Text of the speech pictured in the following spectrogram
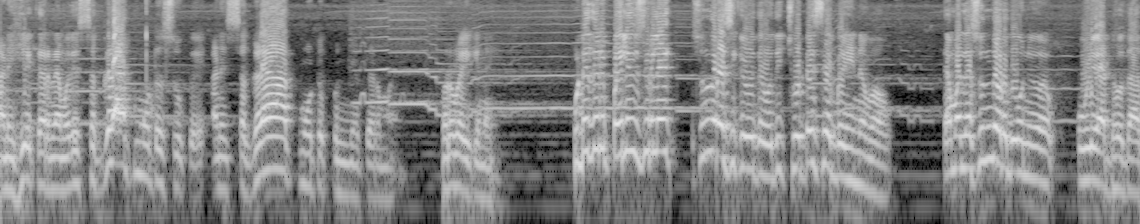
आणि हे करण्यामध्ये सगळ्यात मोठं सुख आहे आणि सगळ्यात मोठं पुण्यकर्म आहे. बरोबर आहे की नाही? कुठेतरी पहिली दुसरीला एक सुंदर अशी कविता होती छोटेसे बहीण भाऊ. त्यामधल्या सुंदर दोन ओळी आठवतात.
